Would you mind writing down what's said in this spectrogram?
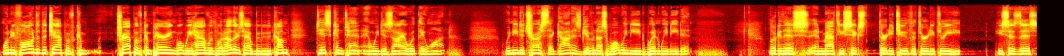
When we fall into the trap of, com- trap of comparing what we have with what others have, we become discontent and we desire what they want. We need to trust that God has given us what we need when we need it. Look at this in Matthew 6 32 to 33. He says this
